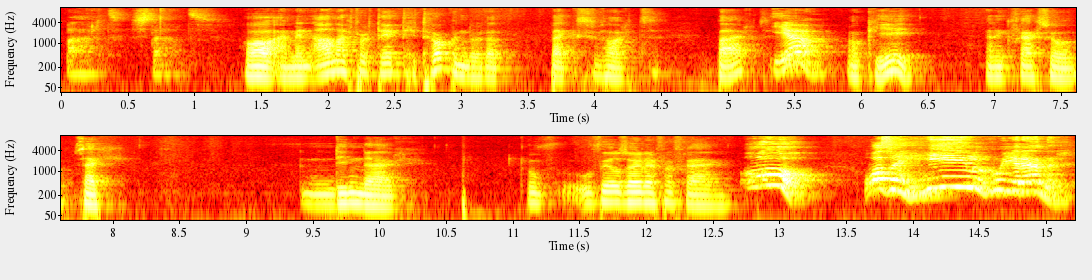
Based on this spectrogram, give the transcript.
paard staat. Oh, en mijn aandacht wordt direct getrokken door dat pekzwart paard. Ja, Oké. En ik vraag zo, zeg, dien daar, hoe, hoeveel zou je daarvoor vragen? Oh, was een hele goede renner.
